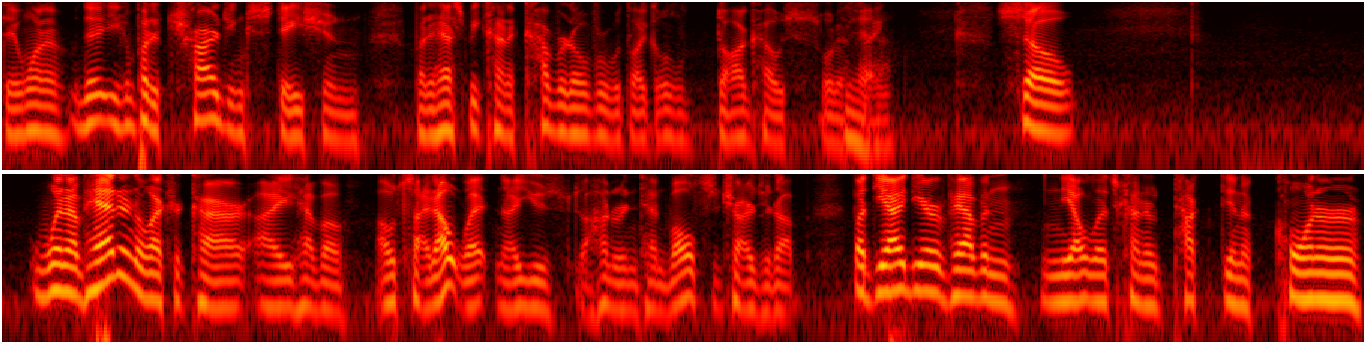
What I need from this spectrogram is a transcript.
they want to. You can put a charging station, but it has to be kind of covered over with like a little doghouse sort of Yeah. thing. So when I've had an electric car, I have a outside outlet and I use 110 volts to charge it up. But the idea of having the outlets kind of tucked in a corner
